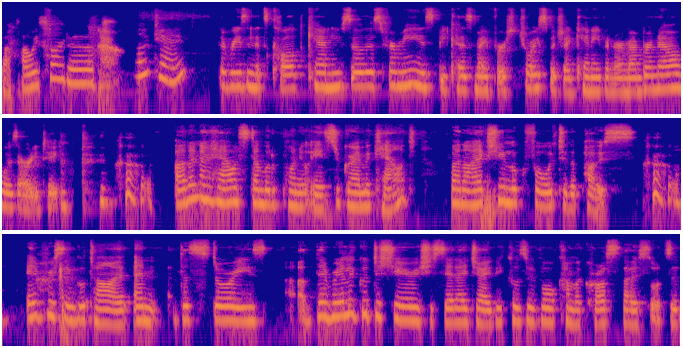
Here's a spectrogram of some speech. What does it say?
that's how we started. Okay. The reason it's called Can You Sew This For Me is because my first choice, which I can't even remember now, was already taken. I don't know how I stumbled upon your Instagram account, but I actually look forward to the posts every single time. And the stories, uh, they're really good to share, as you said, AJ, because we've all come across those sorts of.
